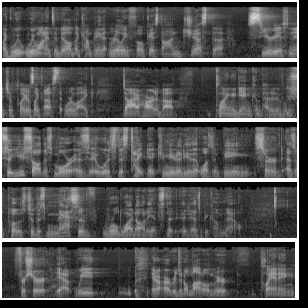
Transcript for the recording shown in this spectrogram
like we, we wanted to build a company that really focused on just the serious niche of players like us that were like die hard about playing a game competitively. So you saw this more as it was this tight knit community that wasn't being served, as opposed to this massive worldwide audience that it has become now. For sure, yeah. yeah we, in our original model, when we were planning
